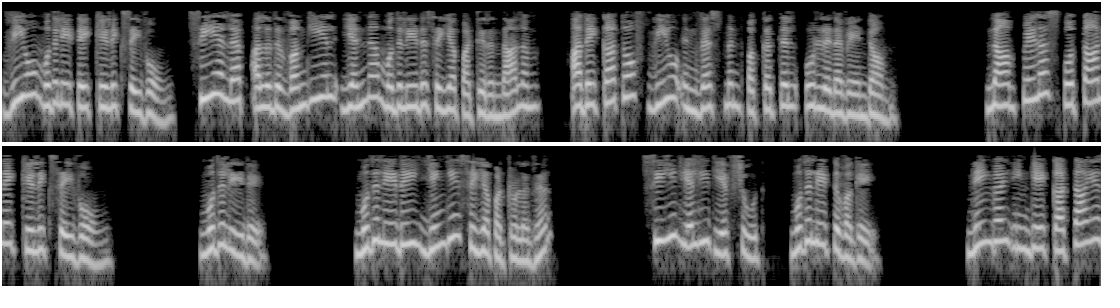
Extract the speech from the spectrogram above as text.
வியோ முதலீட்டை கிளிக் செய்வோம். சிஎல்எஃப் அல்லது வங்கியில் என்ன முதலீடு செய்யப்பட்டிருந்தாலும் அதை கட் ஆஃப் வியோ இன்வெஸ்ட்மெண்ட் பக்கத்தில் உள்ளிட வேண்டும். நாம் பிளஸ் பொத்தானை கிளிக் செய்வோம். முதலீடு. முதலீடு எங்கே செய்யப்பட்டுள்ளது? சிஎல்இஎஃப் ஷூட் முதலீட்டு வகை. நீங்கள் இங்கே கட்டாய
